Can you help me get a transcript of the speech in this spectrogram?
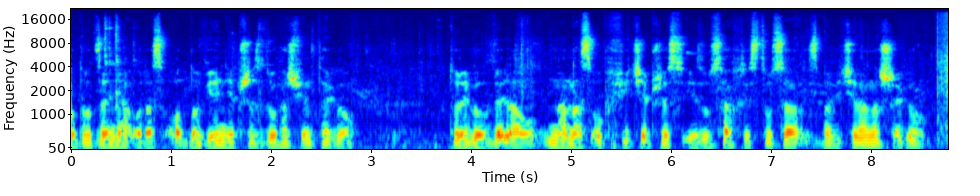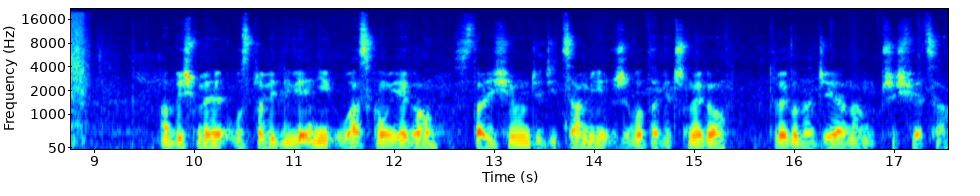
odrodzenia oraz odnowienie przez Ducha Świętego, którego wylał na nas obficie przez Jezusa Chrystusa, Zbawiciela naszego, abyśmy usprawiedliwieni łaską Jego stali się dziedzicami żywota wiecznego, którego nadzieja nam przyświeca.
